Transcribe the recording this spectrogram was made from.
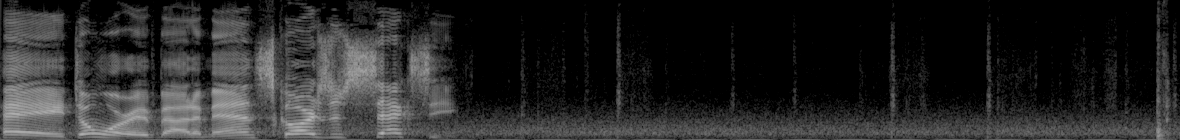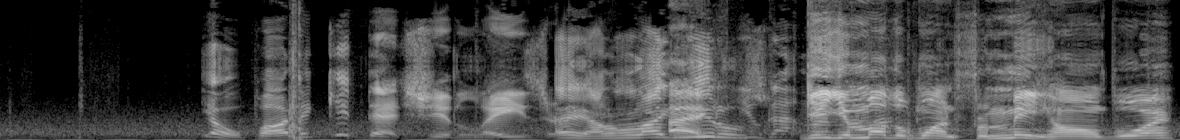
Hey, don't worry about it, man. Scars are sexy. Yo, partner, get that shit laser. Hey, I don't like Hey, needles. You got Give your mother one from me, homeboy. you dick.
